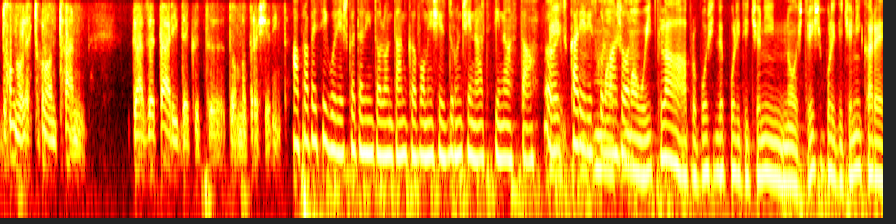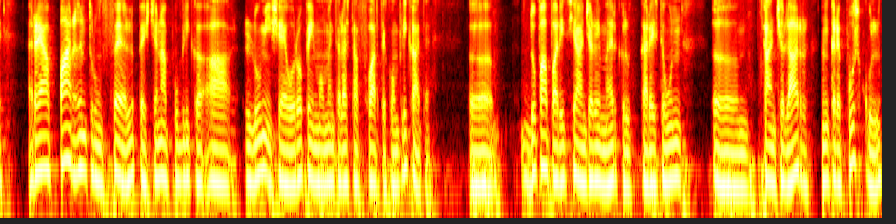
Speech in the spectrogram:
domnule Tolontan, gazetarii decât uh, domnul președinte. Aproape sigur ești, Cătălin Tolontan, că vom ieși zdruncinați din asta. Uh, Păi, Care e riscul mă, major? Mă uit la, apropo și de politicienii noștri și politicienii care reapar într-un fel pe scena publică a lumii și a Europei în momentele astea foarte complicate. Uh, După apariția Angelei Merkel, care este un uh, cancelar în crepuscul,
